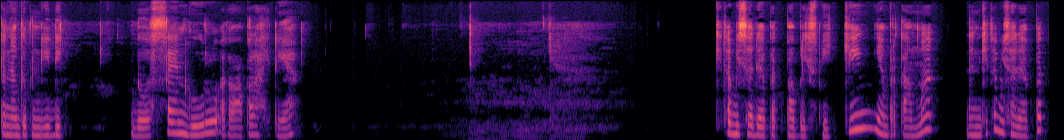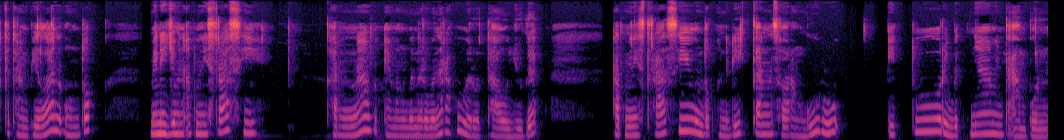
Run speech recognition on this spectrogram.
tenaga pendidik, dosen, guru atau apalah itu ya. Kita bisa dapat public speaking yang pertama dan kita bisa dapat keterampilan untuk manajemen administrasi. Karena emang bener-bener aku baru tahu juga administrasi untuk pendidikan seorang guru itu ribetnya minta ampun.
